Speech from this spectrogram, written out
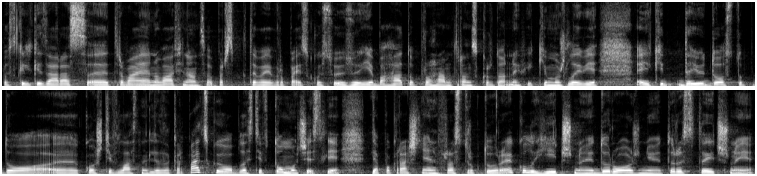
Оскільки зараз е, триває нова фінансова перспектива Європейського союзу, є багато програм транскордонних, які можливі, е, які дають доступ до е, коштів власне для Закарпатської області, в тому числі для покращення інфраструктури екологічної, дорожньої, туристичної.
